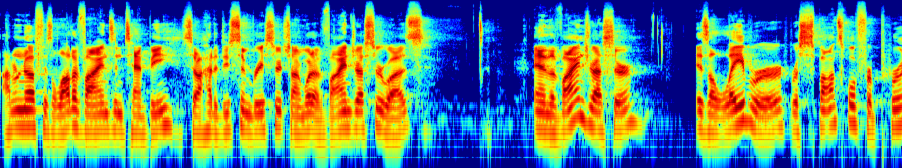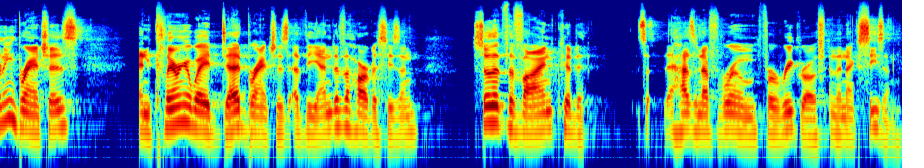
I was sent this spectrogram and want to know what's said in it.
I don't know if there's a lot of vines in Tempe, so I had to do some research on what a vine dresser was. And the vine dresser is a laborer responsible for pruning branches and clearing away dead branches at the end of the harvest season so that the vine could has enough room for regrowth in the next season.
